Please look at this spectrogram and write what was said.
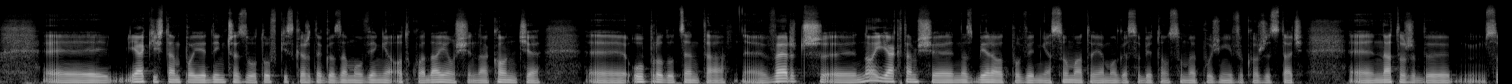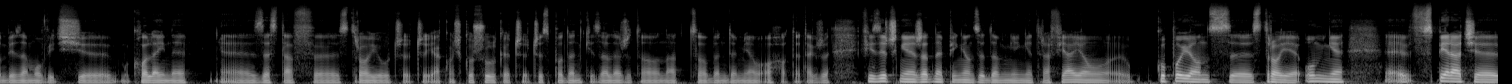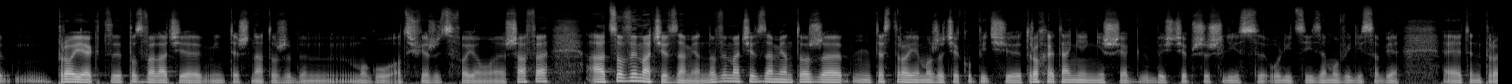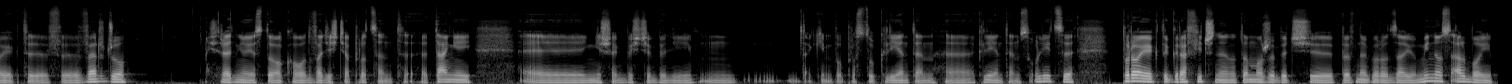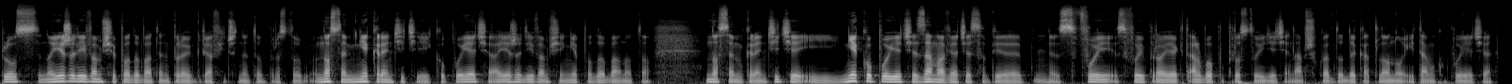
Jakieś tam pojedyncze złotówki z każdego zamówienia odkładają się na koncie u producenta Verge. No i jak tam się nazbiera odpowiednia suma, to ja mogę sobie tą sumę później wykorzystać na to, żeby sobie zamówić kolejny E, zestaw e, stroju, czy, czy jakąś koszulkę, czy, czy spodenki, zależy to na co będę miał ochotę. Także fizycznie żadne pieniądze do mnie nie trafiają. Kupując e, stroje u mnie, wspieracie projekt, pozwalacie mi też na to, żebym mógł odświeżyć swoją szafę. A co wy macie w zamian? No wy macie w zamian to, że te stroje możecie kupić trochę taniej niż jakbyście przyszli z ulicy i zamówili sobie ten projekt w Verge'u. Średnio jest to około 20% taniej e, niż jakbyście byli mm, takim po prostu klientem, e, klientem z ulicy. Projekt graficzny, no to może być e, pewnego rodzaju minus albo i plus. No jeżeli Wam się podoba ten projekt graficzny, to po prostu nosem nie kręcicie i kupujecie, a jeżeli Wam się nie podoba, no to nosem kręcicie i nie kupujecie, zamawiacie sobie swój, swój projekt albo po prostu idziecie na przykład do Decathlonu i tam kupujecie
